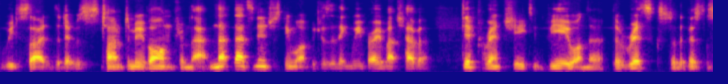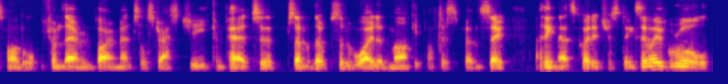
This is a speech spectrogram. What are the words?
we decided that it was time to move on from that. And that, that's an interesting one because I think we very much have a, differentiated view on the, the risks to the business model from their environmental strategy compared to some of the sort of wider market participants. So I think that's quite interesting. So overall,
